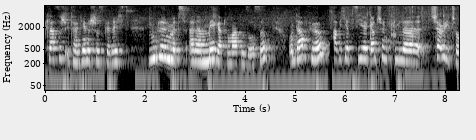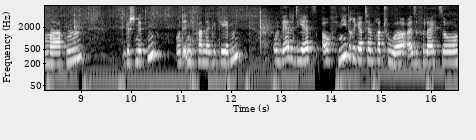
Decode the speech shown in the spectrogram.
klassisch italienisches Gericht. Nudeln mit einer mega Tomatensauce. Und dafür habe ich jetzt hier ganz schön viele Cherry-Tomaten geschnitten und in die Pfanne gegeben und werde die jetzt auf niedriger Temperatur, also vielleicht so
